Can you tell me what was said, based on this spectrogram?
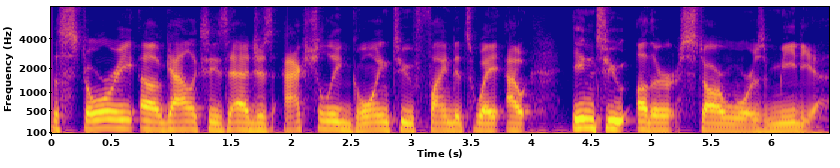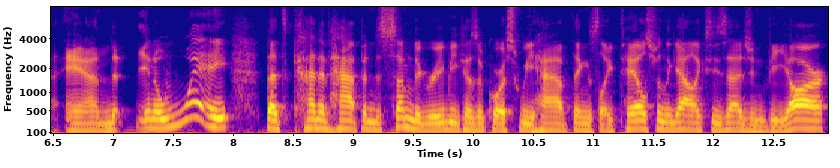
the story of galaxy's edge is actually going to find its way out into other Star Wars media. And in a way, that's kind of happened to some degree because, of course, we have things like Tales from the Galaxy's Edge in VR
